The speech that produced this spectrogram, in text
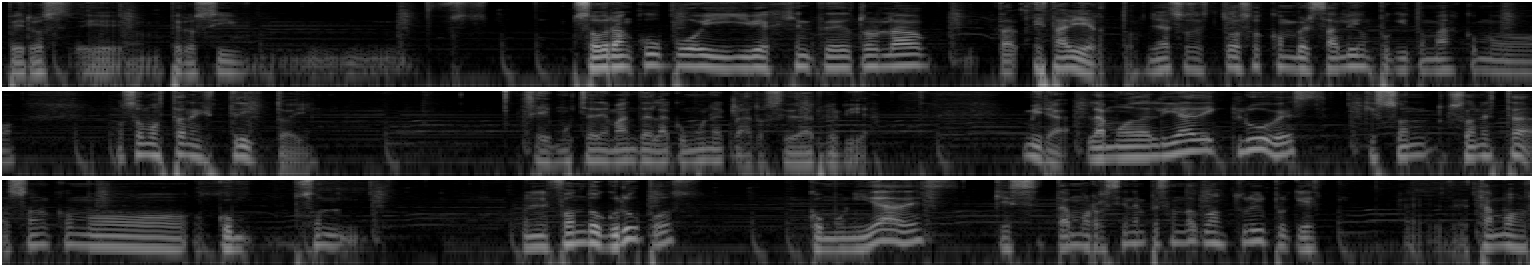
pero, eh, pero si sobran cupo y gente de otros lados, está, abierto. Ya eso, es- todo eso es conversable y un poquito más como, no somos tan estrictos ahí. Si hay mucha demanda de la comuna, claro, se da prioridad. Mira, la modalidad de clubes, que son, son, esta, son como. com- son en el fondo grupos, comunidades, que estamos recién empezando a construir porque eh, estamos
